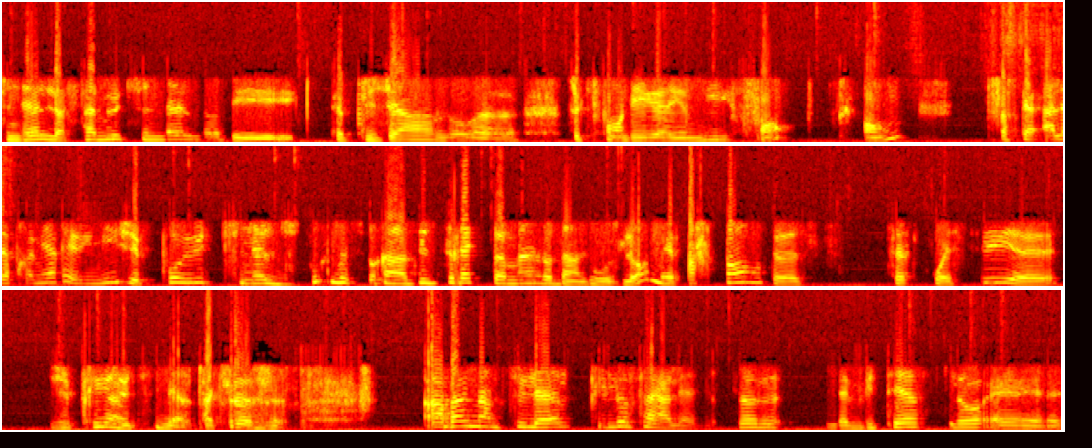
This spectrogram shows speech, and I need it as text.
tunnel, le fameux tunnel des, que plusieurs, euh, ceux qui font des réunions font. font. Parce qu'à la première réunion, j'ai pas eu de tunnel du tout. Je me suis rendue directement là, dans l'eau-là. Mais par contre, euh, cette fois-ci, euh, j'ai pris un tunnel. Fait que là, je- embarque dans le tunnel, puis là, ça allait. Là, la vitesse, là, euh,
